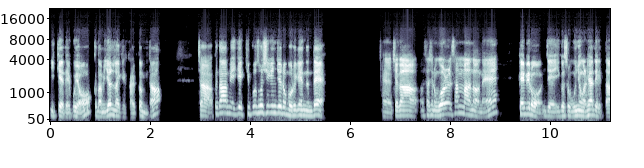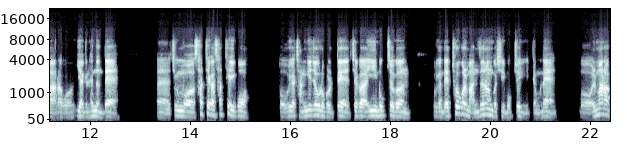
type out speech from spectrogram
있게 되고요. 그 다음에 연락이 갈 겁니다. 자, 그 다음에 이게 기쁜 소식인지는 모르겠는데 예, 제가 사실은 월 3만 원의 회비로 이제 이것을 운영을 해야 되겠다라고 이야기를 했는데 예, 지금 뭐 사태가 사태이고 또 우리가 장기적으로 볼 때 제가 이 목적은 우리가 네트워크를 만드는 것이 목적이기 때문에 뭐 얼마나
